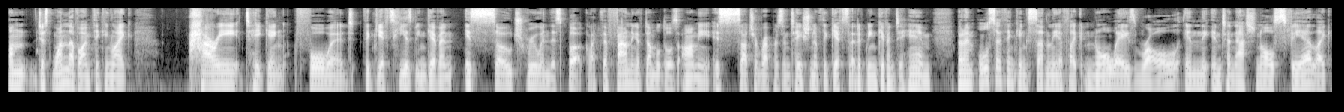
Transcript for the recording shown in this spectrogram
On just one level, I'm thinking like Harry taking forward the gifts he has been given is so true in this book. Like the founding of Dumbledore's army is such a representation of the gifts that have been given to him. But I'm also thinking suddenly of like Norway's role in the international sphere. Like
